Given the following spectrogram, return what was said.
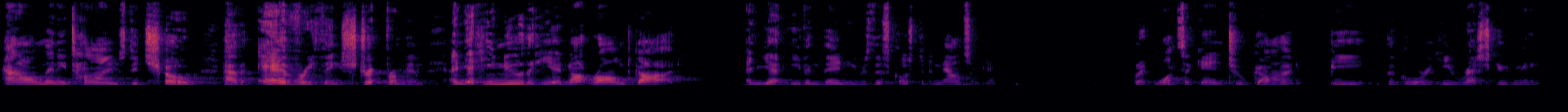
How many times did Job have everything stripped from him? And yet he knew that he had not wronged God. And yet, even then, he was this close to denouncing him. But once again, to God be the glory. He rescued me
